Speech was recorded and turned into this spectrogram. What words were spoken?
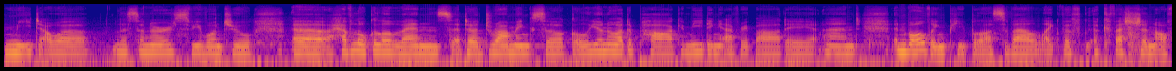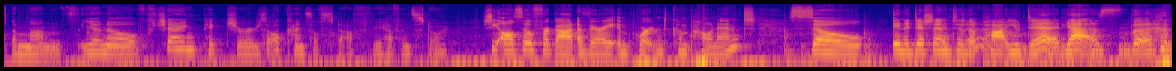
meet our listeners. We want to uh, have local events at a drumming circle, you know, at a park, meeting everybody and involving people as well, like with a question of the month, you know, sharing pictures, all kinds of stuff we have in store. She also forgot a very important component. So, in addition I to did. the pot, you did, yes. The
